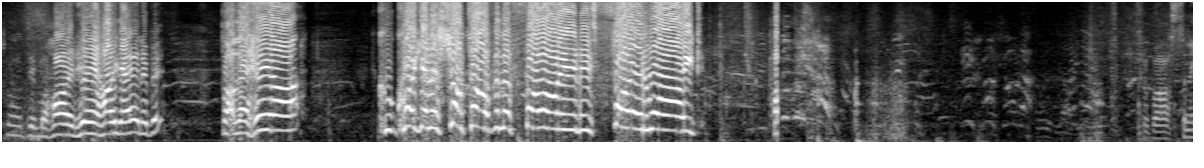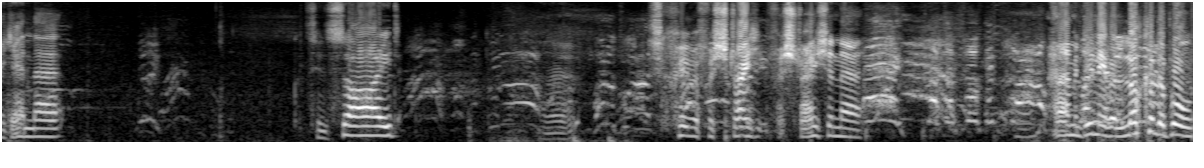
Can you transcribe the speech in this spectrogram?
Towards him behind here, Highgate in a bit. Bother here! Couldn't quite get a shot off and the following is fired wide! For Boston again there. Cuts inside. Uh, scream of frustration, frustration there. Herdman didn't even look at the ball.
